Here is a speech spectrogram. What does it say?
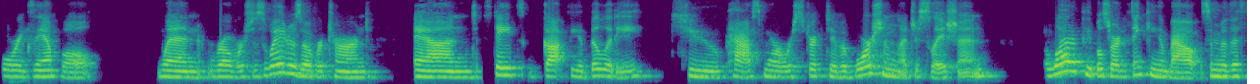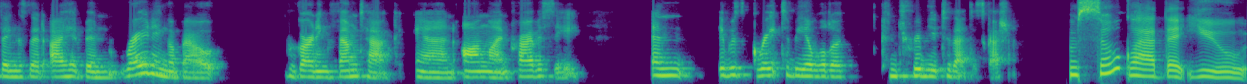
For example, when Roe versus Wade was overturned and states got the ability to pass more restrictive abortion legislation, a lot of people started thinking about some of the things that I had been writing about regarding femtech and online privacy. And it was great to be able to contribute to that discussion. I'm so glad that you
